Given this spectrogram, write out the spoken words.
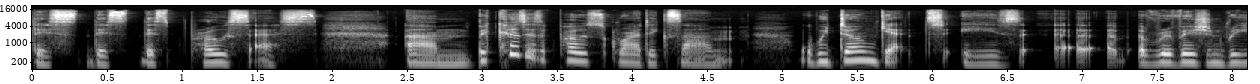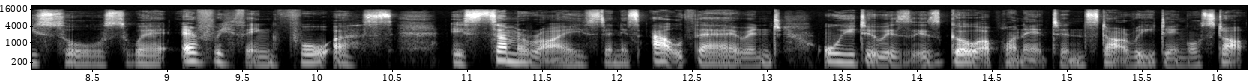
this this this process um, because it's a post grad exam what we don't get is a, a, revision resource where everything for us is summarized and is out there, and all you do is, is go up on it and start reading or start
